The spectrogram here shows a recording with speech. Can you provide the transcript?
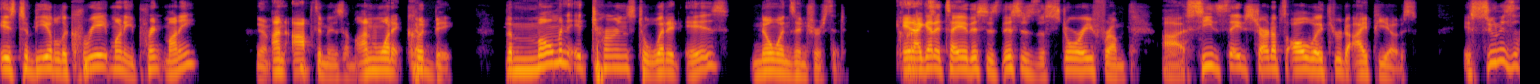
is to be able to create money, print money Yep. on optimism, on what it could be. The moment it turns to what it is, no one's interested. And I got to tell you, this is this is the story from uh, seed stage startups all the way through to IPOs. As soon as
